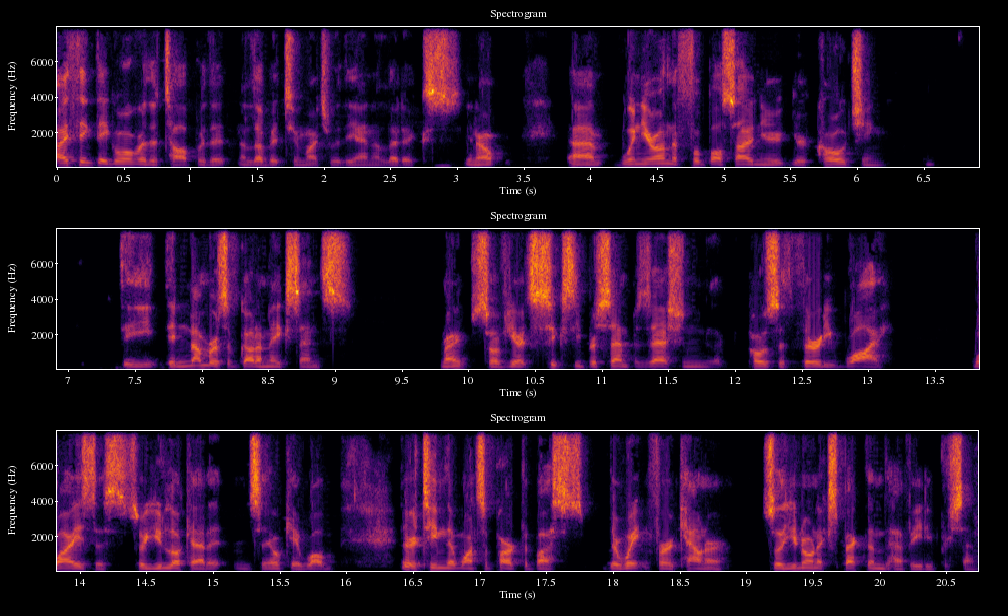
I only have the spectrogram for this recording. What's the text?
I think they go over the top with it a little bit too much with the analytics. You know, um, when you're on the football side and you're, you're coaching, the the numbers have got to make sense, right? So if you're at 60% possession opposed to 30, why? Why is this? So you look at it and say, okay, well, they're a team that wants to park the bus. They're waiting for a counter. So you don't expect them to have 80%,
